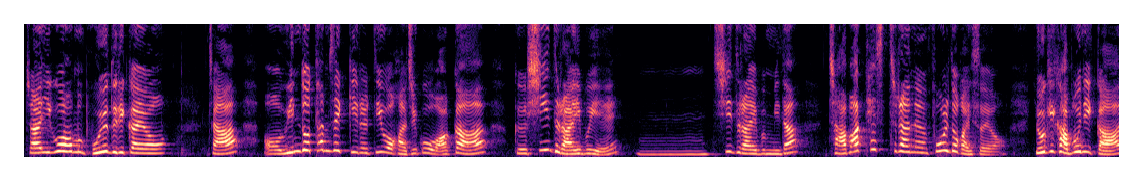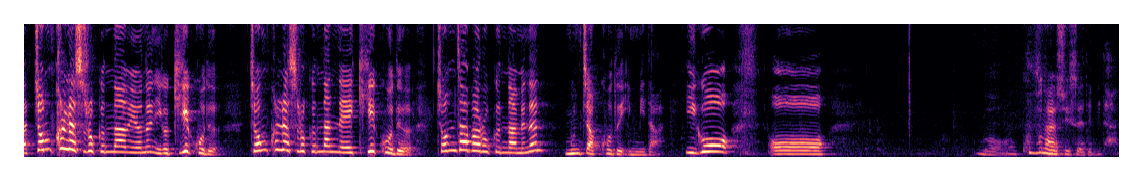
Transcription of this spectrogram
자, 이거 한번 보여드릴까요? 자, 어, 윈도우 탐색기를 띄워가지고 아까 그 C 드라이브에 음, C 드라이브입니다. 자바 테스트라는 폴더가 있어요. 여기 가보니까 점 클래스로 끝나면은 이거 기계 코드, 점 클래스로 끝났네 기계 코드, 점 자바로 끝나면은 문자 코드입니다. 이거 어, 뭐 구분할 수 있어야 됩니다.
